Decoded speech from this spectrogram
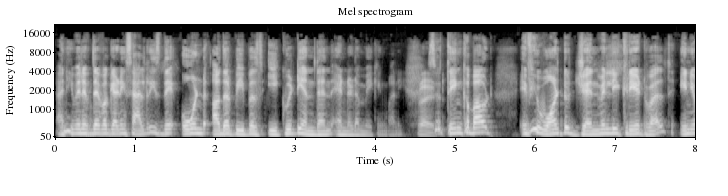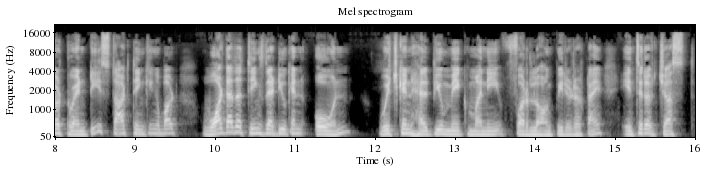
And even if they were getting salaries, they owned other people's equity and then ended up making money. Right. So think about if you want to genuinely create wealth in your 20s, start thinking about what are the things that you can own which can help you make money for a long period of time instead of just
